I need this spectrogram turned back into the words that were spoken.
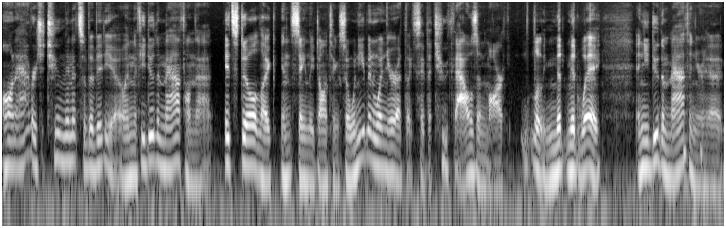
on average two minutes of a video. And if you do the math on that it's still like insanely daunting. So when even when you're at like say the 2000 mark literally mid, midway and you do the math in your head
